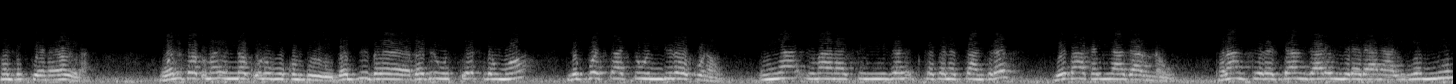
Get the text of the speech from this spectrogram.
ፈልጌ ነው ይላል። ولتطمئن قلوبكم به በዚህ በበድር ውጤት ደግሞ ልቦቻችሁ እንዲረኩ ነው። እኛ ኢማናችን ይዘን እስከተነሳን ድረስ ጌታ ከኛ ጋር ነው ትላንት የረዳን ዛሬም ይረዳናል የሚል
